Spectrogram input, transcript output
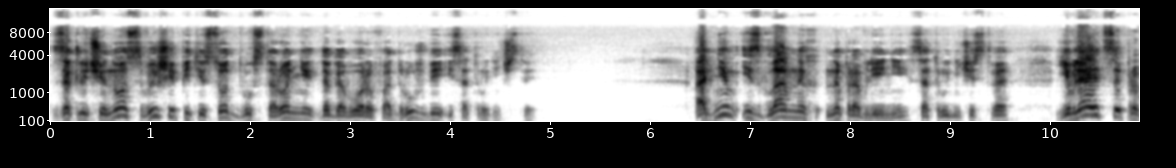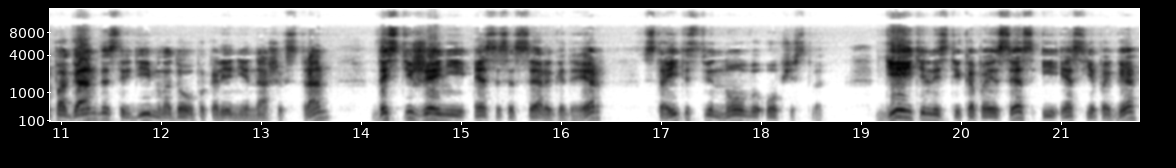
заключено свыше 500 двусторонних договоров о дружбе и сотрудничестве. Одним из главных направлений сотрудничества является пропаганда среди молодого поколения наших стран достижений СССР и ГДР строительстве нового общества, деятельности КПСС и СЕПГ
